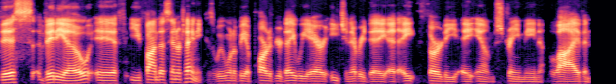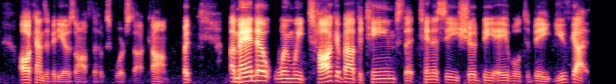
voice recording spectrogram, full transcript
this video if you find us entertaining because we want to be a part of your day. We air each and every day at 8:30 a.m. streaming live and all kinds of videos on offthehooksports.com. But Amanda, when we talk about the teams that Tennessee should be able to beat, you've got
